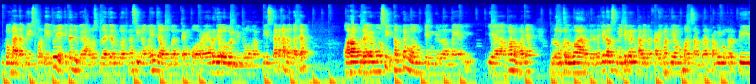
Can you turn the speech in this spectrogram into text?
menghadapi seperti itu ya kita juga harus belajar buat ngasih namanya jawaban temporer, jawaban diplomatis. Karena kadang-kadang orang udah emosi tapi kan nggak mungkin bilang kayak ya apa namanya belum keluar gitu kan kita harus mikirin kalimat-kalimat yang mohon sabar kami mengerti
